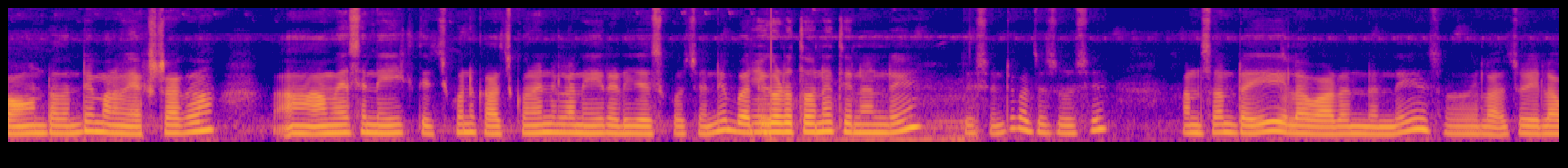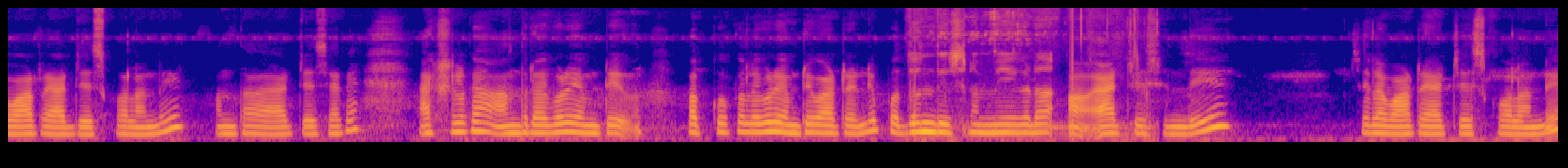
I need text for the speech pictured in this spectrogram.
బాగుంటుందంటే మనం ఎక్స్ట్రాగా అమ్మేసే నెయ్యికి తెచ్చుకొని కాచుకొని ఇలా నెయ్యి రెడీ చేసుకోవచ్చు అండి బట్ ఇగడతోనే తినండి. తీసుకుంటే కొంచెం చూసి కన్సల్ట్ అయ్యి ఇలా వాడండి అండి. సో ఇలా సో ఇలా వాటర్ యాడ్ చేసుకోవాలండి. అంతా యాడ్ చేశాక యాక్చువల్గా అందులో కూడా ఎంటీ పప్పు కుక్కర్లో కూడా ఎంటీ వాటర్ అండి. పొద్దున్న తీసిన మీగడ ఆ, యాడ్ చేసింది. సో ఇలా వాటర్ యాడ్ చేసుకోవాలండి.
